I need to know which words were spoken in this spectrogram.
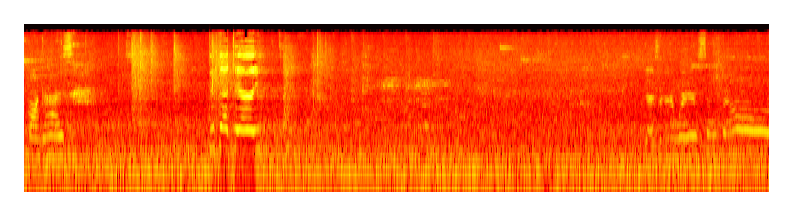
Come on, guys. Get that, Gary. Guys are gonna wear yourself out. Oh,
